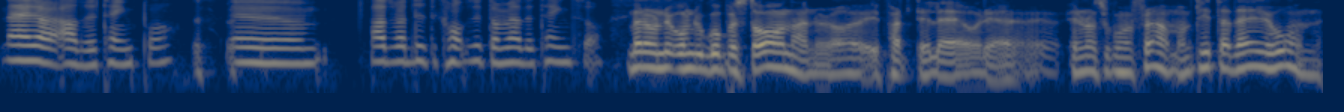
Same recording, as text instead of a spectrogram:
Nej det har jag aldrig tänkt på. Ehm, det hade varit lite konstigt om jag hade tänkt så. Men om du, om du går på stan här nu då, i Partille och det, är det någon som kommer fram? Om titta där är hon,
